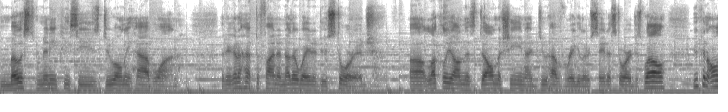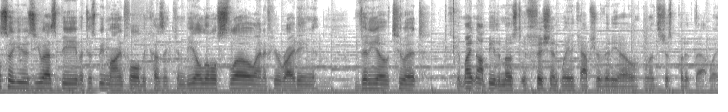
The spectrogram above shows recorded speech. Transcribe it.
most mini PCs do only have one, then you're going to have to find another way to do storage. Uh, luckily on this Dell machine, I do have regular SATA storage as well. You can also use USB, but just be mindful because it can be a little slow, and if you're writing video to it, it might not be the most efficient way to capture video. Let's just put it that way.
